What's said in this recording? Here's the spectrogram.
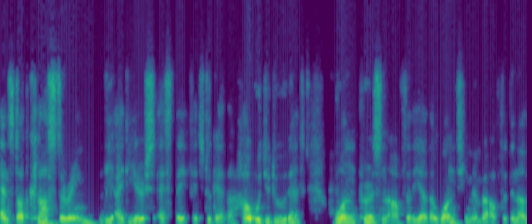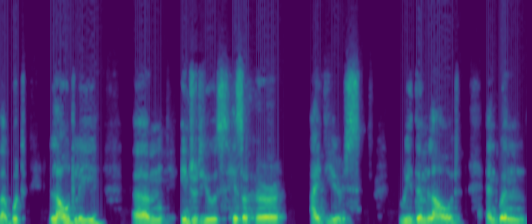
and start clustering the ideas as they fit together. How would you do that? One person after the other, one team member after another would loudly um, introduce his or her ideas, read them loud, and when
